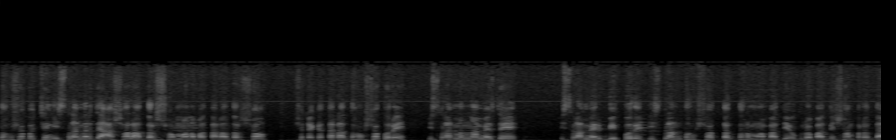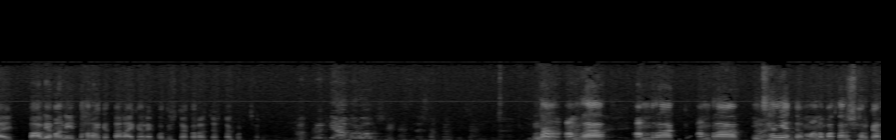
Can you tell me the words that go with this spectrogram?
ধ্বংস করছেন। ইসলামের যে আসল আদর্শ, মানবতার আদর্শ, সেটাকে তারা ধ্বংস করে ইসলামের নামে যে ইসলামের বিপরীত, ইসলাম ধ্বংসাত্মক ধর্মবাদী, উগ্রবাদী, সাম্প্রদায়িক, তালেবানি ধারাকে তারা এখানে প্রতিষ্ঠা করার চেষ্টা করছেন আপনারা কি আবারও শেখ হাসিনা সরকারকে চান কিনা না, আমরা আমরা আমরা ইনসানিয়ত মানবতার সরকার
